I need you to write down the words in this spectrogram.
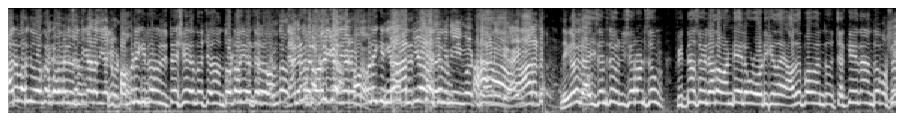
ആര് പറഞ്ഞു നോക്കാൻ പബ്ലിക് ലിറ്റേഷൻ എന്ന് വെച്ചാൽ എന്തോട്ടാക്കി നിങ്ങൾ ലൈസൻസും ഇൻഷുറൻസും ഫിറ്റ്നസും ഇല്ലാതെ വണ്ടി അതിലൂടെ ഓടിക്കുന്നത്? അതിപ്പോ ചെക്ക് ചെയ്താൽ എന്തോ പ്രശ്നം?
